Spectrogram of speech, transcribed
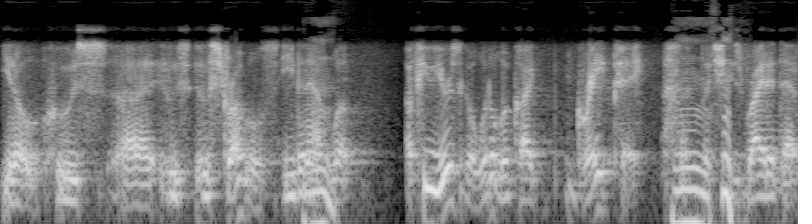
you know, who's uh, who's who struggles even mm. at what a few years ago would have looked like great pay, mm. but she's right at that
